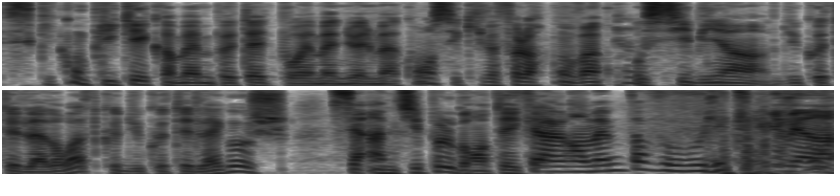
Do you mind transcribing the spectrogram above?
ce qui est compliqué quand même peut-être pour Emmanuel Macron, c'est qu'il va falloir convaincre aussi bien du côté de la droite que du côté de la gauche. C'est un petit peu le grand écart. En même temps, vous voulez mais un,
